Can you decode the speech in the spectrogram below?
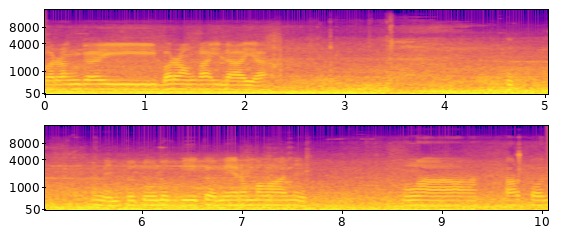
Barangay Barangka Ilaya. Ano, yun, tutulog dito. Merong mga ano eh, mga karton.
